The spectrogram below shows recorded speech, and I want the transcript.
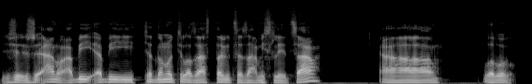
že, že áno, aby, aby ťa donutila zastaviť sa, zamyslieť sa. A, lebo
